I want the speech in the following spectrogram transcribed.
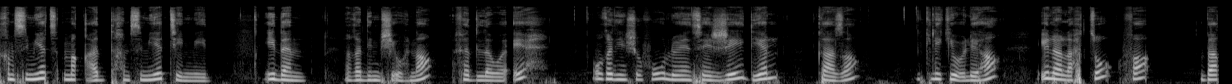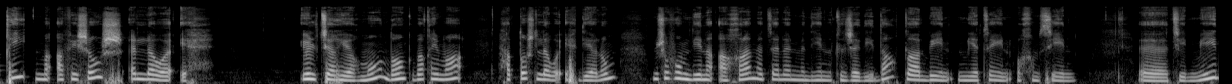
500 مقعد 500 تلميذ. اذا غادي نمشيو هنا في هاد اللوائح وغادي نشوفوا l'ENCG ديال كازا. ن cliquiو عليها. إلى لاحظتوا فباقي ما affichاوش اللوائح. Ultérieurement donc باقي ما حطوش اللوائح ديالهم. نشوفوا مدينة أخرى مثلا مدينة الجديدة. طالبين 250 آه تلميذ.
